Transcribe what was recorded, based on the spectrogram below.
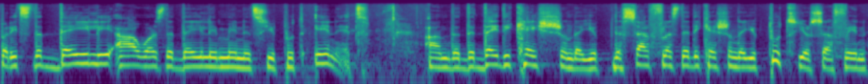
But it's the daily hours the daily minutes you put in it and the, the, dedication that you, the selfless dedication that you put yourself in,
